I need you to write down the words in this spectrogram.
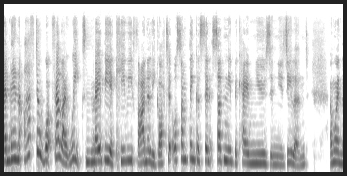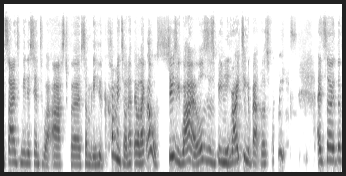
and then after what felt like weeks maybe a kiwi finally got it or something because then it suddenly became news in new zealand. And when the science media centre were asked for somebody who could comment on it they were like oh siouxsie wiles has been writing about this for weeks. And so the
